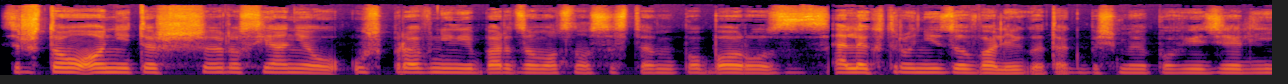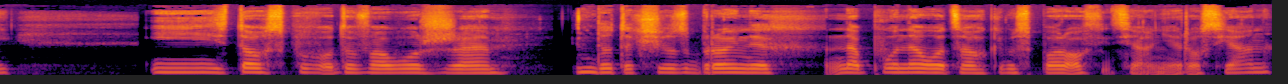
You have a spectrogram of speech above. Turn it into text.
Zresztą oni też, Rosjanie, usprawnili bardzo mocno system poboru, zelektronizowali go, tak byśmy powiedzieli. I to spowodowało, że do tych sił zbrojnych napłynęło całkiem sporo oficjalnie Rosjan.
